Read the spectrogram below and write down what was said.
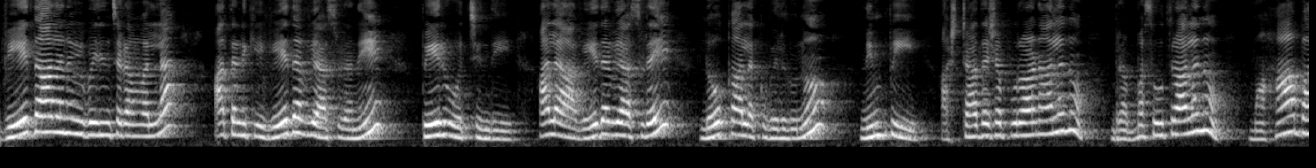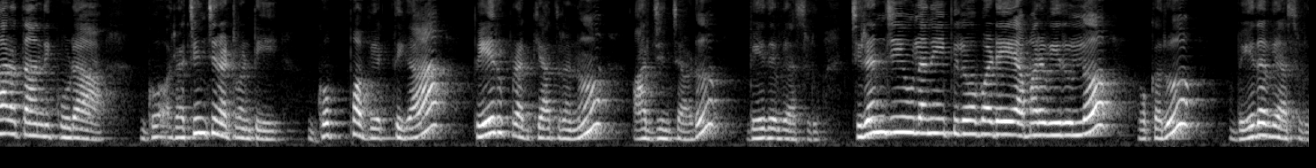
వేదాలను విభజించడం వల్ల అతనికి వేదవ్యాసుడనే పేరు వచ్చింది. అలా వేదవ్యాసుడై లోకాలకు వెలుగును నింపి అష్టాదశ పురాణాలను బ్రహ్మసూత్రాలను మహాభారతాన్ని కూడా గొ రచించినటువంటి గొప్ప వ్యక్తిగా పేరు ప్రఖ్యాతులను ఆర్జించాడు వేదవ్యాసుడు. చిరంజీవులని పిలువబడే అమరవీరుల్లో ఒకరు వేదవ్యాసుడు.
